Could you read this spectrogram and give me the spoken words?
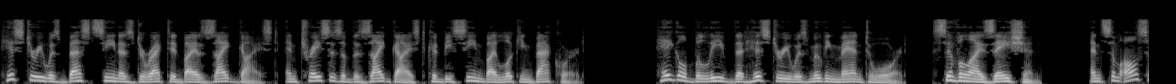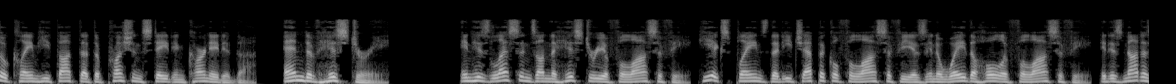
History was best seen as directed by a zeitgeist, and traces of the zeitgeist could be seen by looking backward. Hegel believed that history was moving man toward civilization, and some also claim he thought that the Prussian state incarnated the end of history. In his Lessons on the History of Philosophy, he explains that each epochal philosophy is in a way the whole of philosophy, it is not a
